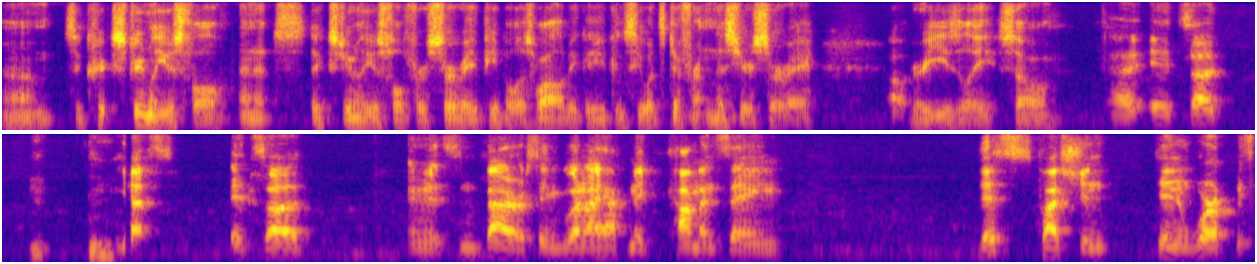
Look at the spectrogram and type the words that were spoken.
Um, it's extremely useful and it's extremely useful for survey people as well, because you can see what's different in this year's survey Oh. very easily. So, Uh, it's a yes, it's a and it's embarrassing when I have to make comments saying this question didn't work because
